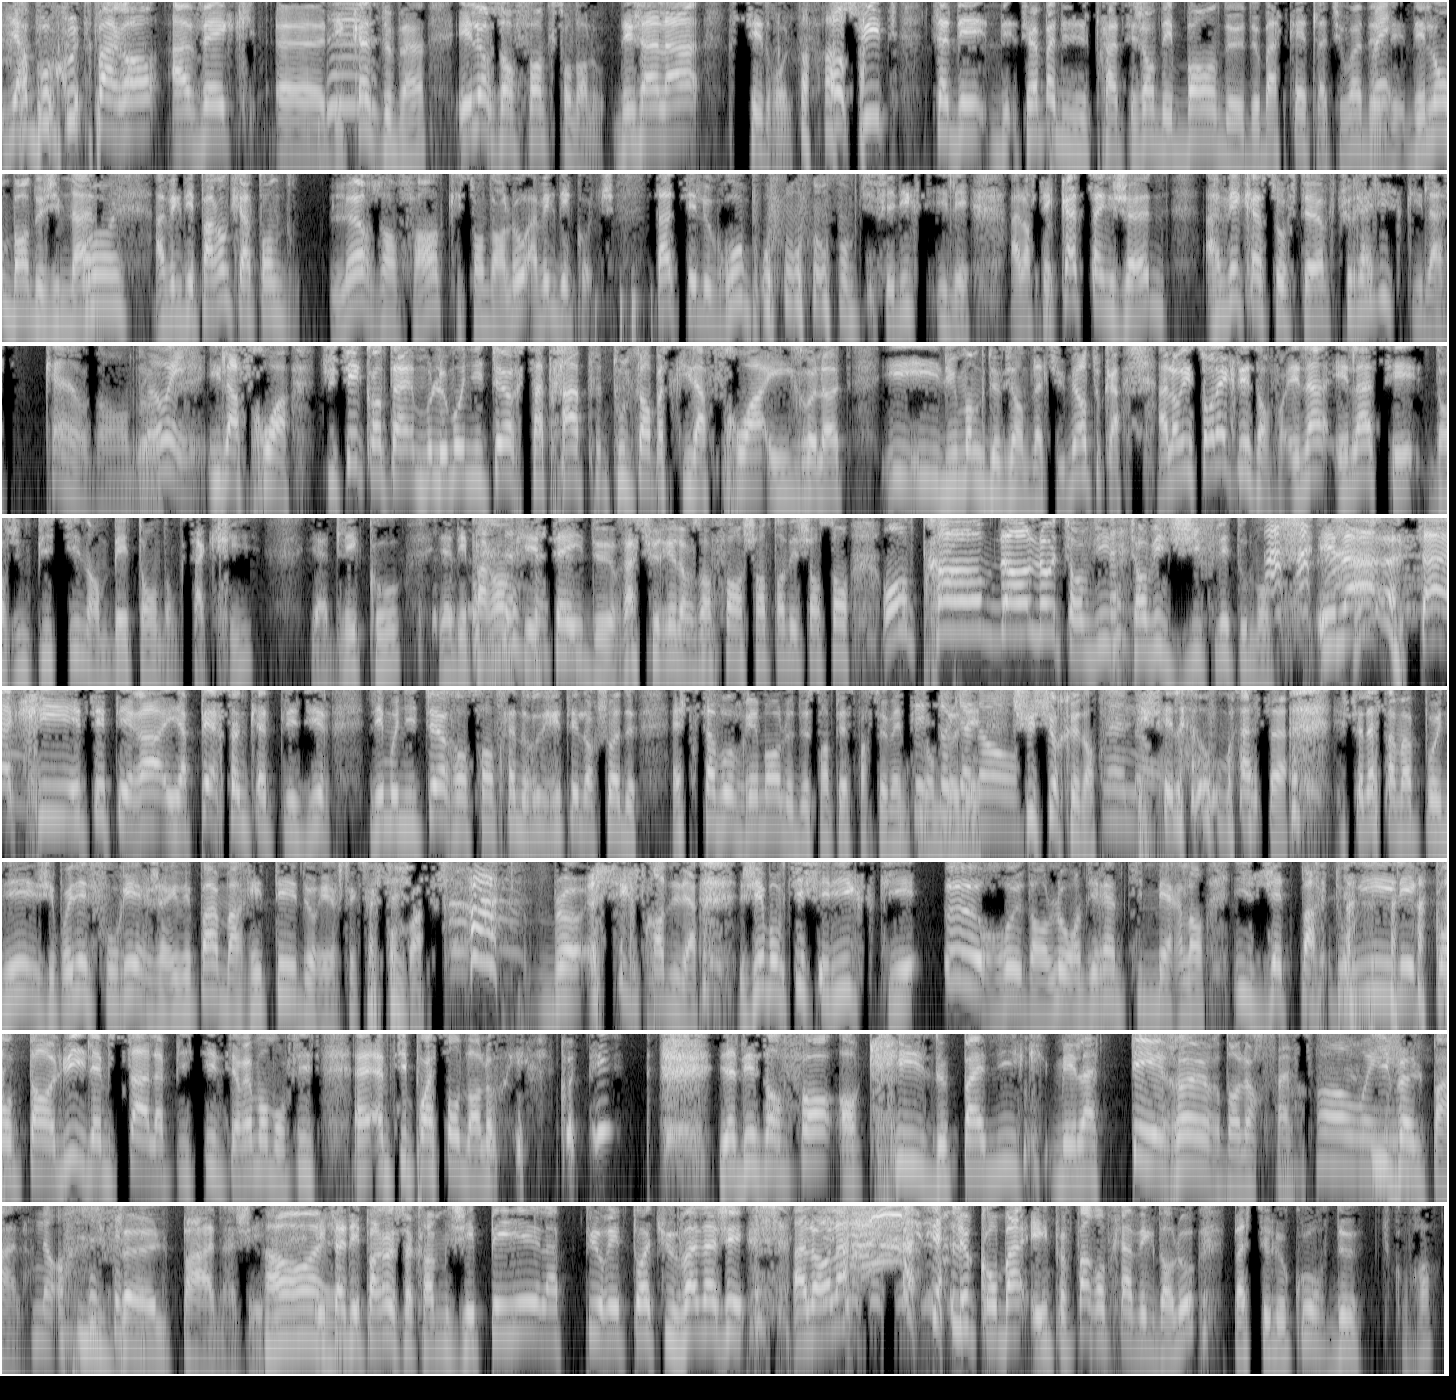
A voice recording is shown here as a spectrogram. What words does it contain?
il y a beaucoup de parents avec euh, des casques de bain et leurs enfants qui sont dans l'eau. Déjà là, c'est drôle. Ensuite, tu as des, des- c'est même pas des estrades, c'est genre des bancs de, de basket là, tu vois, des- Oui. des, des longs bancs de gymnase oui. avec des parents qui attendent leurs enfants qui sont dans l'eau avec des coachs. Ça, c'est le groupe où mon petit Félix, il est. Alors, c'est 4-5 jeunes avec un sauveteur. Tu réalises qu'il a 15 ans, bro. Ah oui. Il a froid. Tu sais, quand le moniteur s'attrape tout le temps parce qu'il a froid et il grelotte, il, il lui manque de viande là-dessus. Mais en tout cas, alors ils sont là avec les enfants. Et là, et là, c'est dans une piscine en béton, donc ça crie. Il y a de l'écho. Il y a des parents qui essayent de rassurer leurs enfants en chantant des chansons. On trempe dans l'eau. Tu as envie, tu as envie de gifler tout le monde. Et là, ça crie, etc. Et il y a personne qui a de plaisir. Les moniteurs sont en train de regretter leur choix de est-ce que ça vaut vraiment le 200 pièces par semaine qu'ils vont me donner. Je suis sûr que non. Ouais, non. C'est là où moi, ça, c'est là, ça m'a pogné. J'ai pogné le fou rire. J'arrivais pas à m'arrêter de rire. Je t'explique C'est pourquoi. Bro, c'est extraordinaire. J'ai mon petit Félix qui est heureux dans l'eau. On dirait un petit merlan. Il se jette partout. Il est content. Lui, il aime ça, la piscine. C'est vraiment mon fils. Un, un petit poisson dans l'eau. Et à côté, il y a des enfants en crise de panique, mais la terreur dans leur face. Oh oui. Ils veulent pas, là. Non. Ils veulent pas nager. Ah ouais. Et t'as des parents qui sont comme, j'ai payé la purée de toi, tu vas nager. Alors là, il y a le combat et ils peuvent pas rentrer avec dans l'eau parce que c'est le cours 2. Tu comprends?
